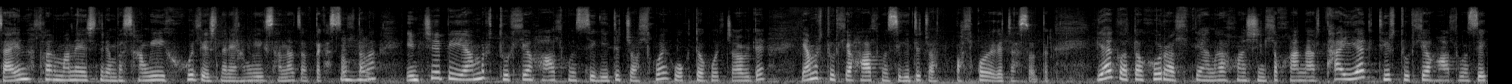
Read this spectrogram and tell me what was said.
За энэ болохоор манай ээж нарын бас хамгийн их хөл ээж нарын хамгийн их санаа зовдөг асуулт байгаа. Эмчээ би ямар төрлийн хоол хүнсийг идэж болох вэ? Хүүхдээ хөлж байгаа үедээ ямар төрлийн хоол хүнсийг идэж болохгүй вэ гэж асуудаг. Яг одоо хөр олонтын ангаах ухаан шинжилгээ ухаанаар та яг тэр төрлийн хоол хүнсийг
